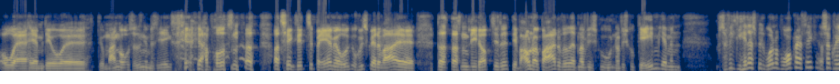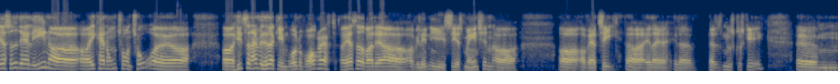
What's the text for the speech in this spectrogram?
Og ja, jamen, det, er jo, øh, det er jo mange år siden, kan man sige. Ikke? Så jeg har prøvet sådan at, at tænke lidt tilbage, om jeg overhovedet kan huske, hvad det var, øh, der, der sådan lidt op til det. Det var jo nok bare, du ved, at når vi skulle, når vi skulle game, jamen, så ville de hellere spille World of Warcraft, ikke? Og så kunne jeg sidde der alene og, og ikke have nogen 2 2 og, og Hitson han ville hellere game World of Warcraft, og jeg sad bare der og, og ville ind i CS Mansion og, og, og være te, og, eller, eller hvad det nu skulle ske, ikke? Øhm,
